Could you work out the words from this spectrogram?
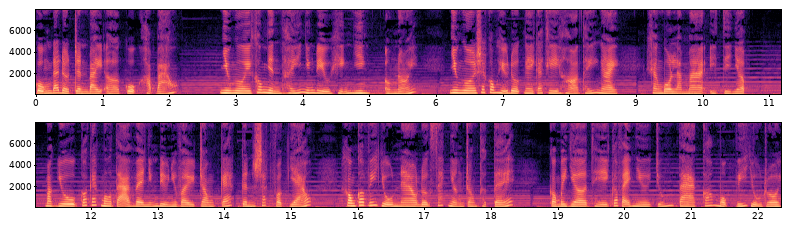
cũng đã được trình bày ở cuộc họp báo. Nhiều người không nhìn thấy những điều hiển nhiên, ông nói. Nhiều người sẽ không hiểu được ngay cả khi họ thấy ngài, Khambolama Itinyop Mặc dù có các mô tả về những điều như vậy trong các kinh sách Phật giáo, không có ví dụ nào được xác nhận trong thực tế. Còn bây giờ thì có vẻ như chúng ta có một ví dụ rồi.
